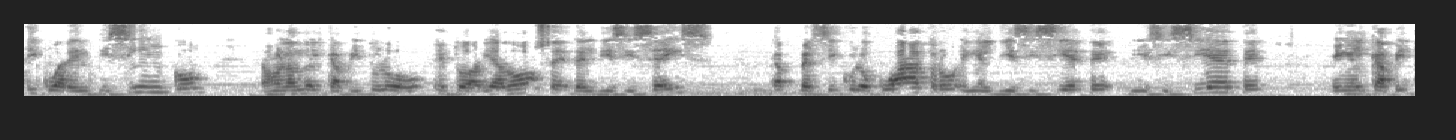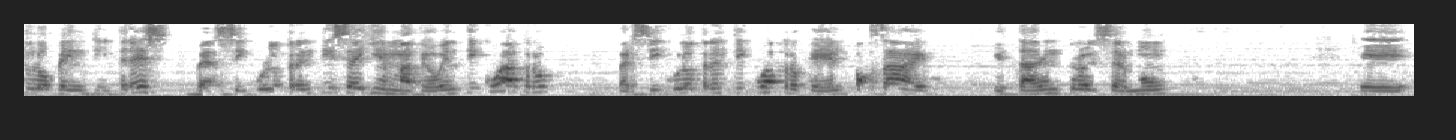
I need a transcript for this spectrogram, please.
y 45. Estamos hablando del capítulo eh, todavía 12, del 16, versículo 4, en el 17, 17, en el capítulo 23, versículo 36 y en Mateo 24, versículo 34, que es el pasaje que está dentro del sermón eh,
